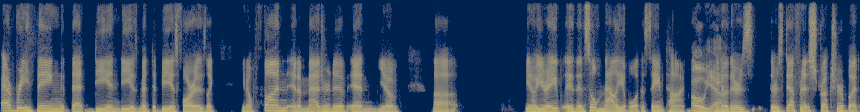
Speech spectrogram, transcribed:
everything that D and D is meant to be as far as like you know fun and imaginative and you know uh you know you're able and so malleable at the same time. Oh yeah. You know, there's there's definite structure, but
